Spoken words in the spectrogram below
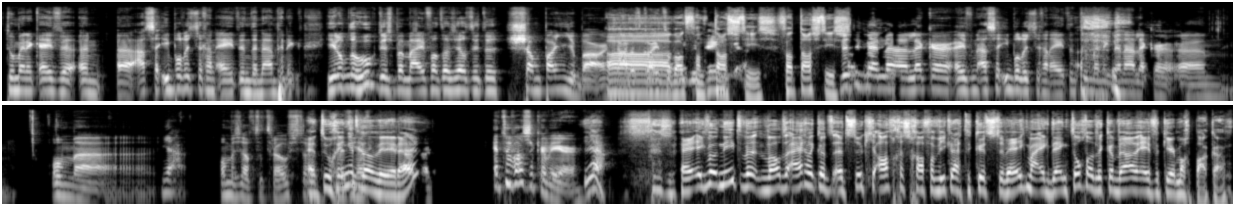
Toen ben ik even een eh acai-bolletje gaan eten. En daarna ben ik hier om de hoek, dus bij mij van het hotel, zit een champagnebar. Nou, dat kan je Ah, toch wat meer drinken? fantastisch. Fantastisch. Dus ik ben lekker even een acai-bolletje gaan eten. En toen ben ik daarna lekker ehm, om, ja, om mezelf te troosten. En toen ging het wel weer, hè? En toen was ik er weer. Ja. Hey, ik wil niet, we, we hadden eigenlijk het, het stukje afgeschaft van wie krijgt de kutste week. Maar ik denk toch dat ik hem wel even een keer mag pakken.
